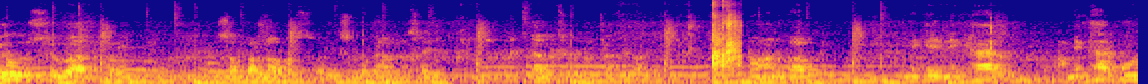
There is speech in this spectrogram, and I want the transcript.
यो सुरुवात पनि सफल रहोस् भन्ने शुभकामना सहित जान्छु धन्यवाद। अनुभव निकै निखार निखारपूर्ण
